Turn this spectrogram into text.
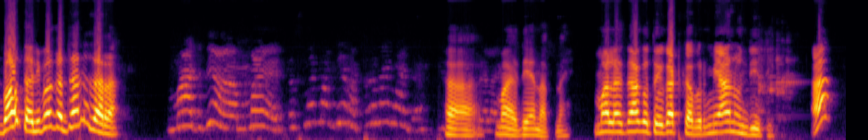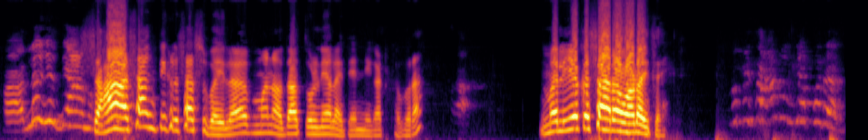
बावताली बघत जा ना जरा. हा माझ्या ध्यानात नाही. मला लागतोय गाठकाभर मी आणून देते. लगेच द्या आणून. हा सांग तिकडे सासूबाईला म्हणा दातोळ नेलाय त्यांनी गाठकाभर हा मला एक सारा वाढायचा आहे तुम्हीच आणून द्या परत.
